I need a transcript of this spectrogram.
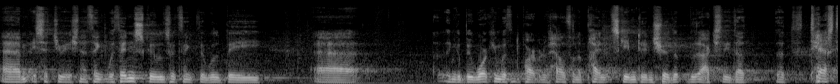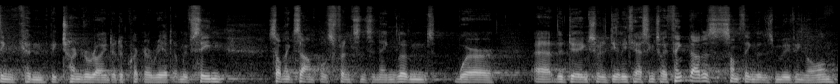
um, a situation, I think, within schools. I think there will be. Uh, I think we'll be working with the Department of Health on a pilot scheme to ensure that actually that, that testing can be turned around at a quicker rate. And we've seen some examples, for instance, in England, where uh, they're doing sort of daily testing. So I think that is something that is moving on.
